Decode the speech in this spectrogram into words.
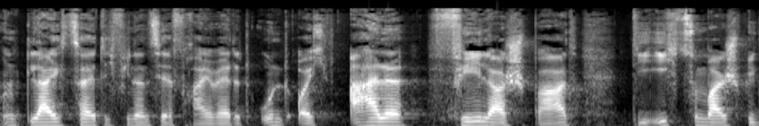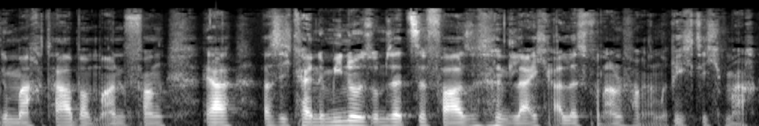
und gleichzeitig finanziell frei werdet und euch alle Fehler spart, die ich zum Beispiel gemacht habe am Anfang, ja, dass ich keine Minusumsätze fahre, sondern gleich alles von Anfang an richtig mache.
